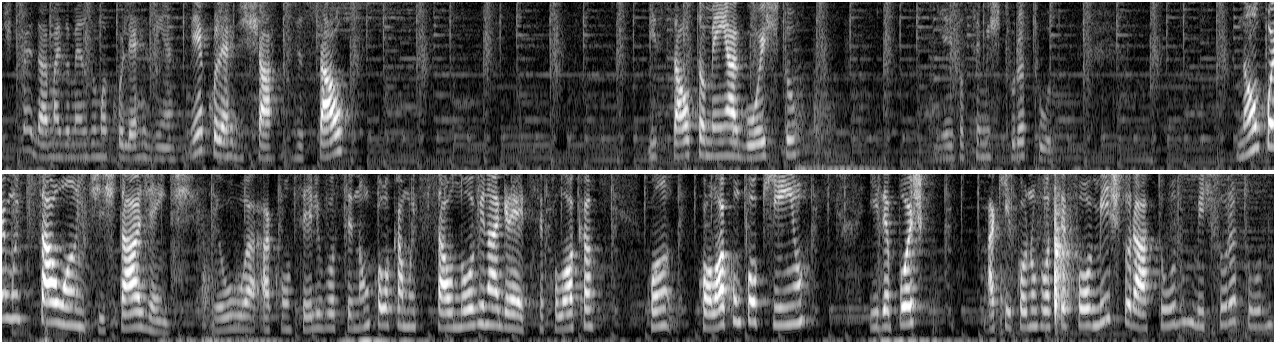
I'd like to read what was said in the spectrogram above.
acho que vai dar mais ou menos uma colherzinha, meia colher de chá de sal. E sal também a gosto. E aí você mistura tudo. Não põe muito sal antes, tá, gente? Eu aconselho você não colocar muito sal no vinagrete. Você coloca, coloca um pouquinho e depois aqui quando você for misturar tudo, mistura tudo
